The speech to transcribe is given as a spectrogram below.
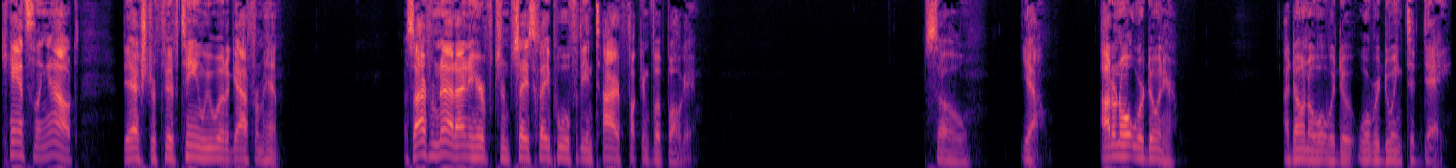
canceling out the extra 15 we would have got from him. Aside from that, I didn't hear from Chase Claypool for the entire fucking football game. So, yeah, I don't know what we're doing here. I don't know what we do, what we're doing today.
